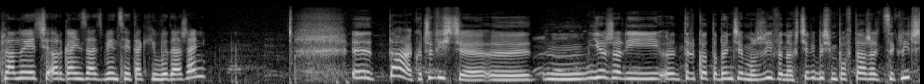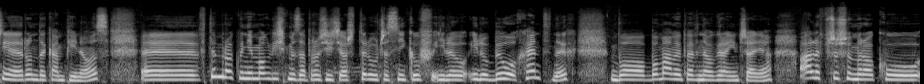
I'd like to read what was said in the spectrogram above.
planujecie organizować więcej takich wydarzeń? E, Tak, oczywiście. Mm, Jeżeli tylko to będzie możliwe, no chcielibyśmy powtarzać cyklicznie rundę Campinos. E, W tym roku nie mogliśmy zaprosić aż tylu uczestników, ilu, ilu było chętnych, bo, bo mamy pewne ograniczenia. Ale w przyszłym roku,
